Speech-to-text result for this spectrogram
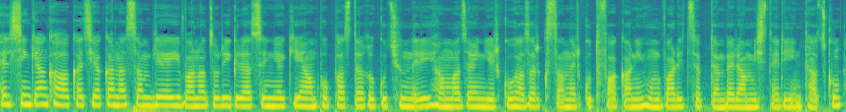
Հելսինկյան քաղաքացիական ասամբլեայի Վանաձորի գրասենյակի ամփոփած տեղեկությունների համաձայն 2022 թվականի հունվարից սեպտեմբեր ամիսների ընթացքում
